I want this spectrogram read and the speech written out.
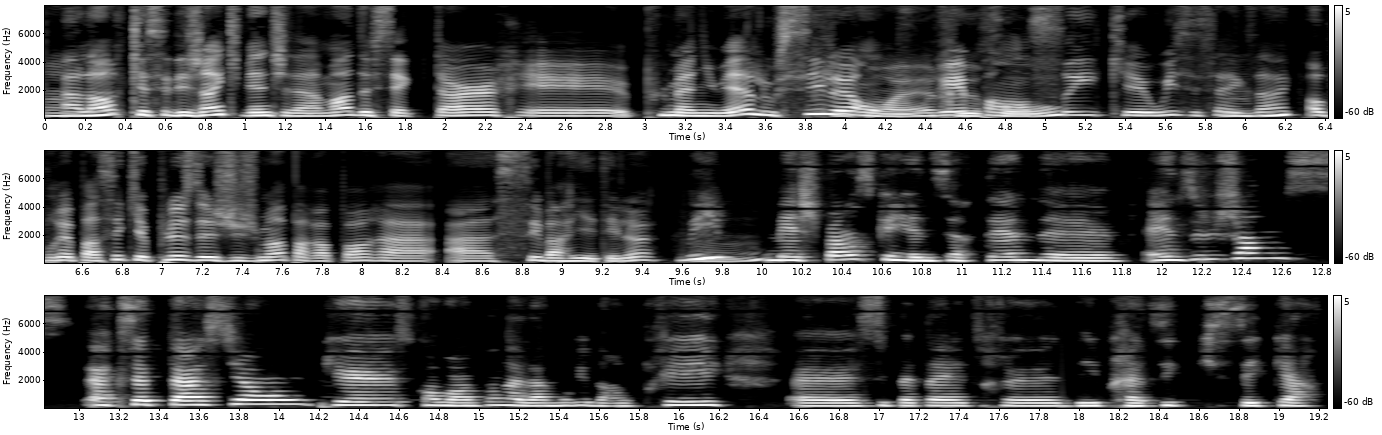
Mhm. Alors que c'est des gens qui viennent généralement de secteurs euh, plus manuels aussi. Là, on Ouais, pourrait ruraux. penser que, oui, c'est ça, Mhm. exact. On pourrait penser qu'il y a plus de jugement par rapport à, à ces variétés-là. oui, Mhm. mais je pense qu'il y a une certaine euh, indulgence, acceptation que ce qu'on va entendre à L'amour et dans le prix, euh, c'est peut-être euh, des pratiques qui s'écartent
